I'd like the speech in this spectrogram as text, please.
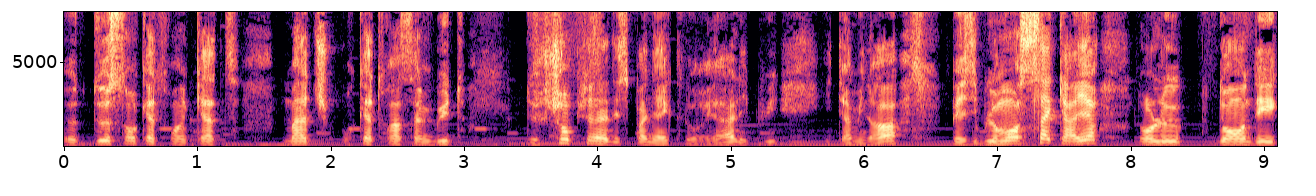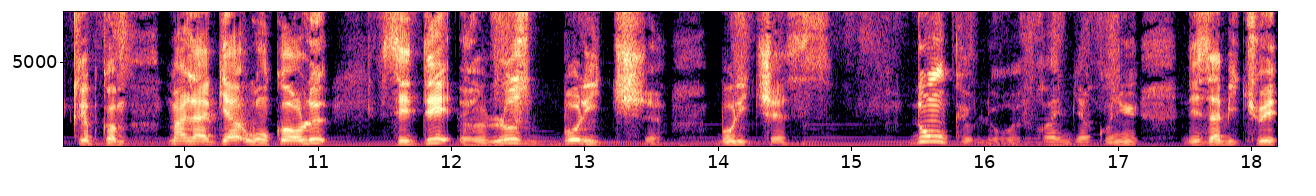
284 euh, matchs pour 85 buts de championnat d'Espagne avec le Real. Et puis il terminera paisiblement sa carrière dans, des clubs comme Malaga ou encore le CD euh, Los Bolich, Boliches. Donc, le refrain bien connu des habitués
